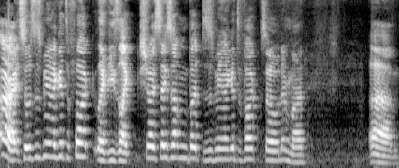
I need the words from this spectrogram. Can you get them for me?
all right. So does this mean I get to fuck? Like he's like, should I say something? But does this mean I get to fuck? So never mind. Um,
